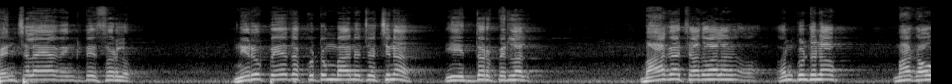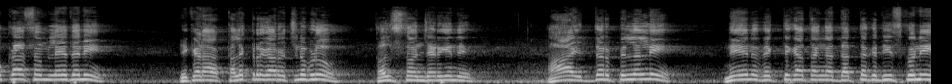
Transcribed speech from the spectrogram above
పెంచలయ వెంకటేశ్వర్లు నిరుపేద కుటుంబాన్ని నుంచి వచ్చిన ఈ ఇద్దరు పిల్లలు. బాగా చదవాలని అనుకుంటున్నాం. మాకు అవకాశం లేదని ఇక్కడ కలెక్టర్ గారు వచ్చినప్పుడు కలుస్తాం జరిగింది. ఆ ఇద్దరు పిల్లల్ని నేను వ్యక్తిగతంగా దత్తకు తీసుకొని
